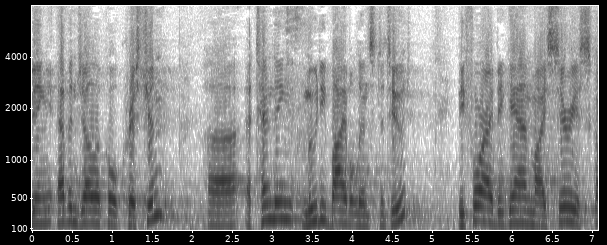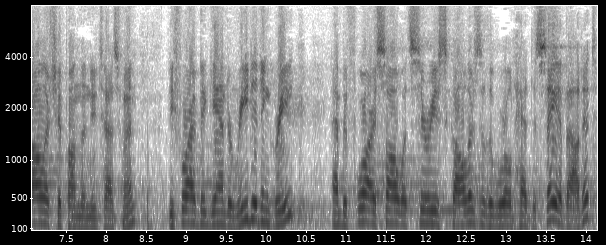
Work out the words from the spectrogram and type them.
evangelical Christian uh, attending Moody Bible Institute before I began my serious scholarship on the New Testament, before I began to read it in Greek, and before I saw what serious scholars of the world had to say about it,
